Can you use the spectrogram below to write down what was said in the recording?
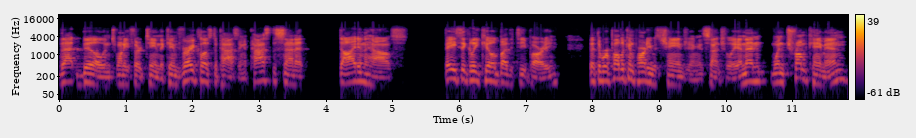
that bill in 2013 that came very close to passing, it passed the Senate, died in the House, basically killed by the Tea Party, that the Republican Party was changing essentially. And then when Trump came in,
